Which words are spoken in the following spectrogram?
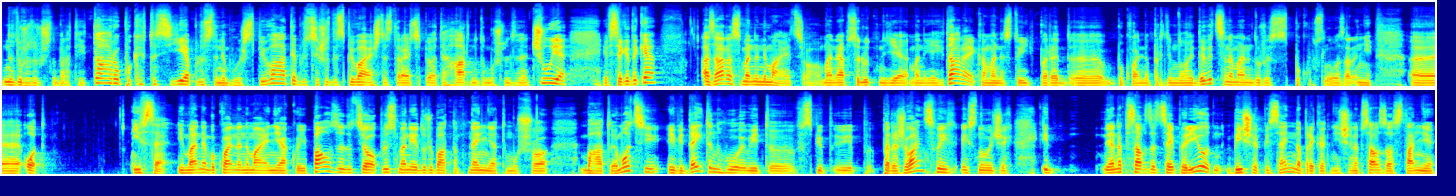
не дуже зручно брати гітару, поки хтось є, плюс ти не будеш співати, плюс якщо ти співаєш, ти стараєшся співати гарно, тому що людина чує, і всяке таке. А зараз в мене немає цього. У мене абсолютно є. в мене є гітара, яка в мене стоїть перед е, буквально переді мною, дивиться на мене дуже спокусливо зараз. Ні. Е, от. І все. І в мене буквально немає ніякої паузи до цього. Плюс в мене є дуже багато натхнення, тому що багато емоцій і від дейтингу, і від е, переживань своїх існуючих. І я написав за цей період більше пісень, наприклад, ніж я написав за останні,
